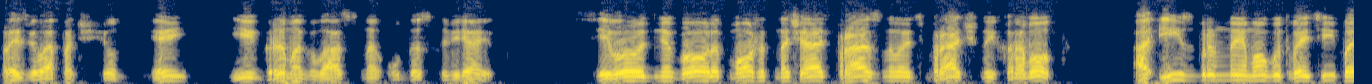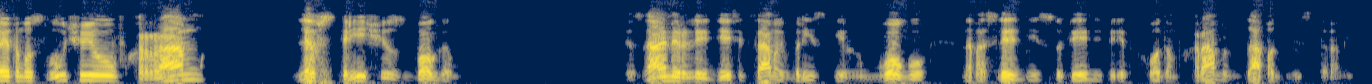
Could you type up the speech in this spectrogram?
произвела подсчет дней и громогласно удостоверяет. Сегодня город может начать праздновать брачный хоровод, а избранные могут войти по этому случаю в храм для встречи с Богом. Замерли десять самых близких к Богу на последней ступени перед входом в храм с западной стороны.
